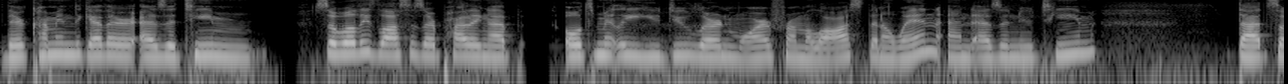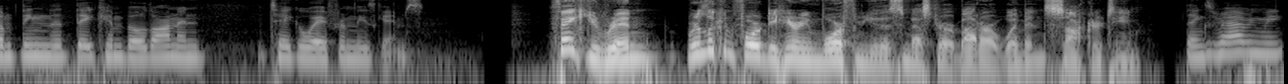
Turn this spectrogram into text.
they're coming together as a team. So while these losses are piling up, ultimately you do learn more from a loss than a win and as a new team, that's something that they can build on and take away from these games. Thank you, Rinn. We're looking forward to hearing more from you this semester about our women's soccer team. Thanks for having me.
